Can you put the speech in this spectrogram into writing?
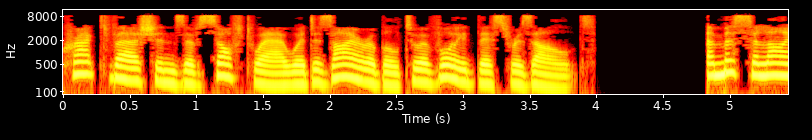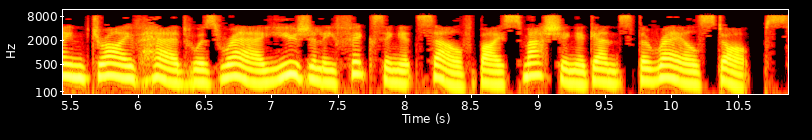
cracked versions of software were desirable to avoid this result. A misaligned drive head was rare usually fixing itself by smashing against the rail stops.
